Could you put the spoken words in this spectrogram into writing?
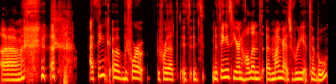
Um, I think uh, before before that, it's, it's the thing is here in Holland, uh, manga is really a taboo.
